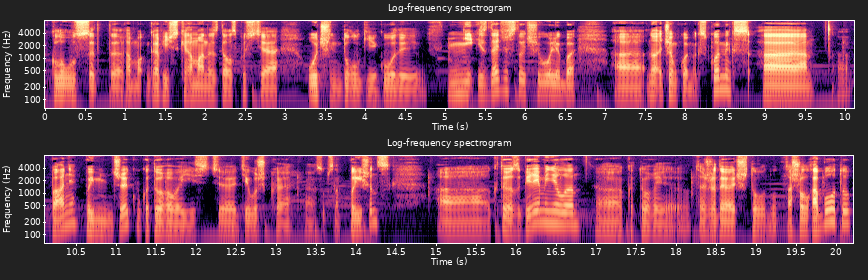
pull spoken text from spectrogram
Клоус этот э, ром- графический роман издал спустя очень долгие годы не издательство чего-либо. А, ну, о чем комикс? Комикс о, о парне по имени Джек, у которого есть э, девушка, э, собственно, Patience, а, которая забеременела, а, который вот, ожидает, что ну, нашел работу.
